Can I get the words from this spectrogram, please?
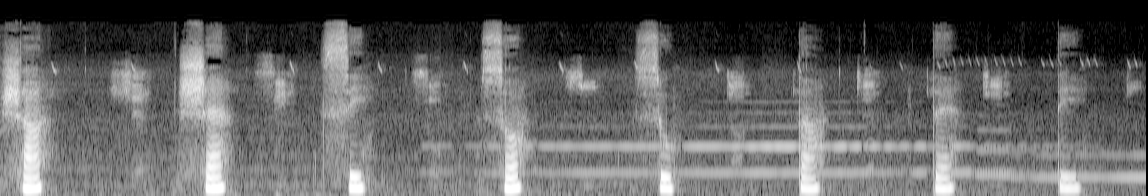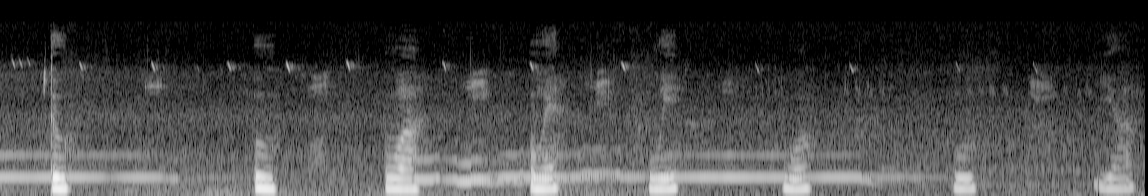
Sha. She. Si. Så. Su. Da. De. Di. Du. U. Wa. We. We. Wo. Wo. Ja.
